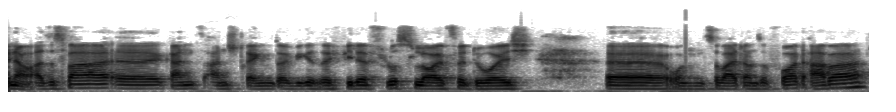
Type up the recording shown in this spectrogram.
Genau, also es war äh, ganz anstrengend, wie gesagt, viele Flussläufe durch äh, und so weiter und so fort. Aber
